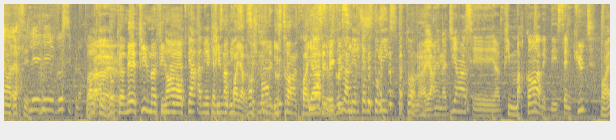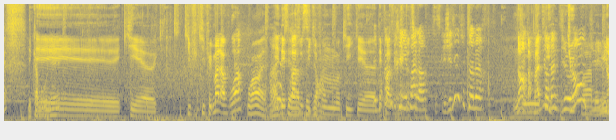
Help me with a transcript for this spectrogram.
archémien inversé. Les, les gossips là. Ouais. Donc, euh, mais film, film, Non, en tout cas, American film incroyable. Franchement, histoire incroyable. c'est le des film gossips. American pour toi. Il n'y a rien à dire, hein, c'est un film marquant avec des scènes cultes Ouais. Les Camerounais. et qui, est, euh, qui, qui- qui fait mal à voir. Ouais, ouais. et des phrases euh, aussi qui dur, hein. font. Qui, qui, euh, des phrases vous criez pas là? C'est ce que j'ai dit tout à l'heure. Non, t'as pas dit. quand même Tu- violent. Ouais, du- mais lui, Non,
